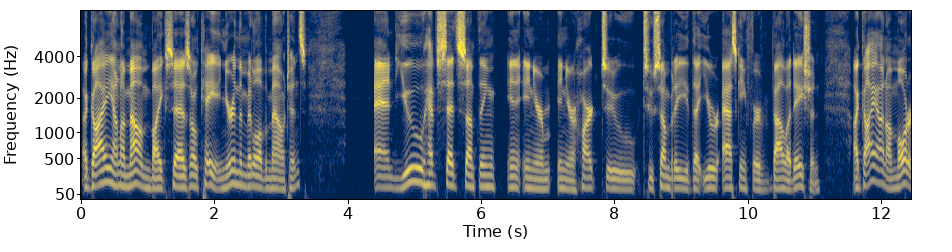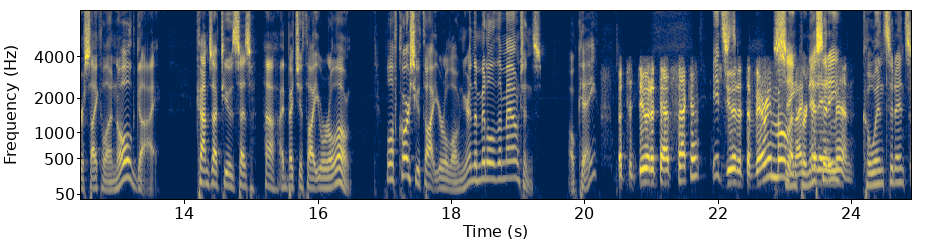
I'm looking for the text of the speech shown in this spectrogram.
A guy on a mountain bike says, "Okay," and you're in the middle of the mountains, and you have said something in, in your in your heart to to somebody that you're asking for validation. A guy on a motorcycle, an old guy, comes up to you and says, huh, I bet you thought you were alone. Well, of course you thought you were alone. You're in the middle of the mountains. Okay? But to do it at that second, It's do it at the very moment, I said Synchronicity, coincidence.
